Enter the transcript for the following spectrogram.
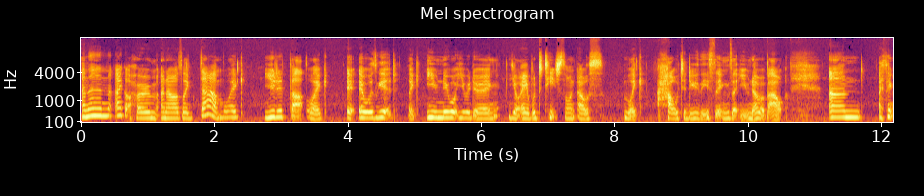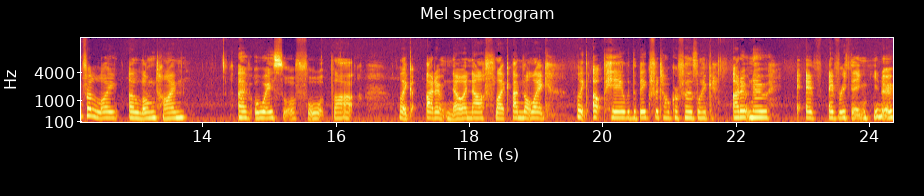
And then I got home and I was like, damn, like you did that. Like it, it was good. Like you knew what you were doing. You're able to teach someone else like how to do these things that you know about. And I think for like a long time I've always sort of thought that like I don't know enough. Like I'm not like like up here with the big photographers like i don't know ev- everything you know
